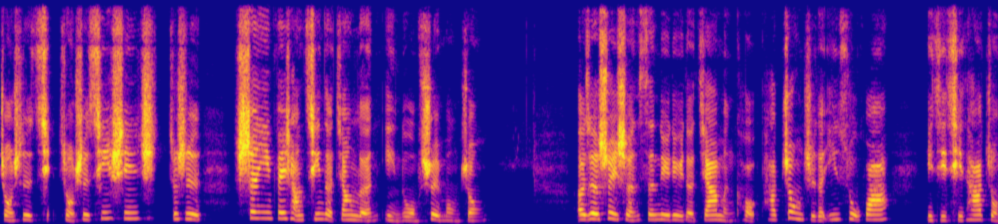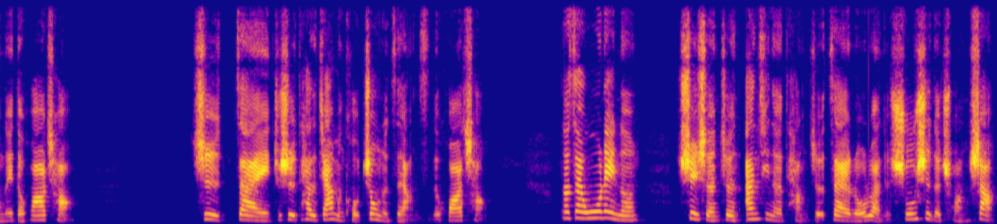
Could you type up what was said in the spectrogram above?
总是轻，总是清新，就是声音非常轻的，将人引入睡梦中。而这睡神森绿绿的家门口，他种植的罂粟花。以及其他种类的花草，是在就是他的家门口种的这样子的花草。那在屋内呢，睡神正安静的躺着在柔软的舒适的床上。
